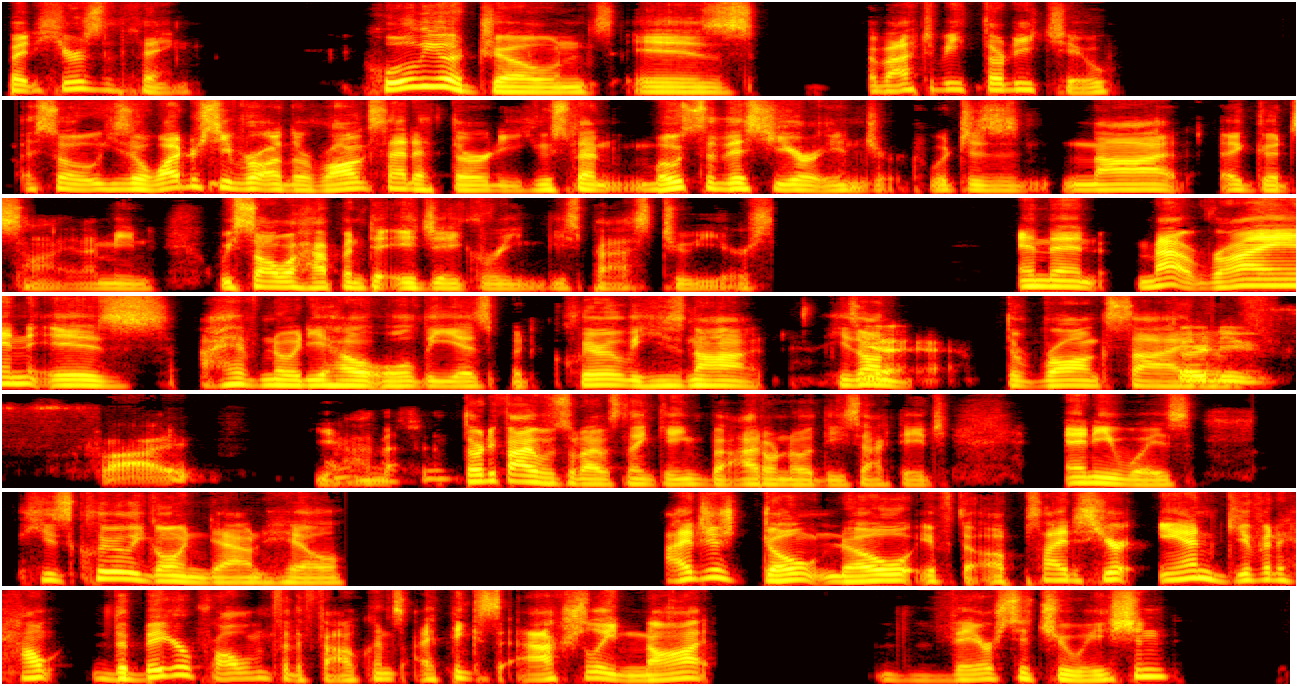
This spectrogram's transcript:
But here's the thing. Julio Jones is about to be 32. So he's a wide receiver on the wrong side of 30 who spent most of this year injured, which is not a good sign. I mean, we saw what happened to AJ Green these past two years. And then Matt Ryan is, I have no idea how old he is, but clearly he's not, he's yeah. on the wrong side. 35? Of, yeah, 35 was what I was thinking, but I don't know the exact age. Anyways, he's clearly going downhill. I just don't know if the upside is here. And given how the bigger problem for the Falcons, I think is actually not their situation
